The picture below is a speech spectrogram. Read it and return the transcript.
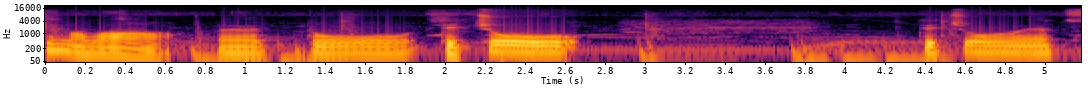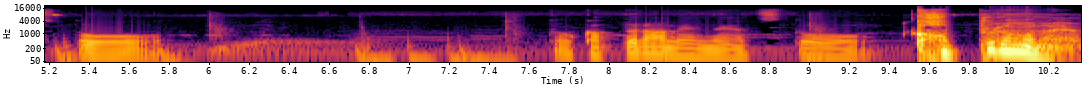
今は、えーっと、手帳、手帳のやつと、とカップラーメンのやつと、カップラーメン？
